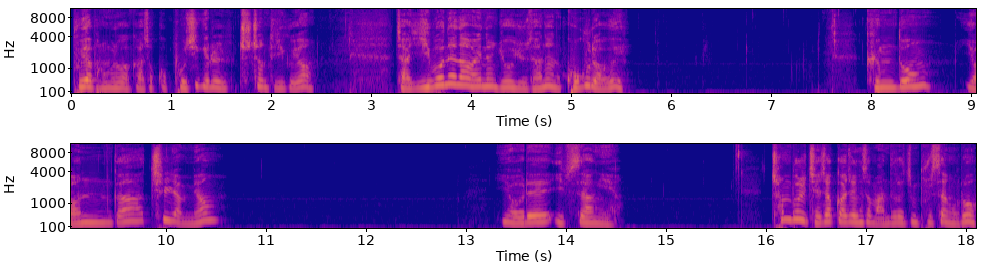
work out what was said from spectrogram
부여박물관 가서 꼭 보시기를 추천드리고요. 자, 이번에 나와 있는 요 유산은 고구려의 금동 연가 7년명 열의 입상이에요. 천불 제작 과정에서 만들어진 불상으로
